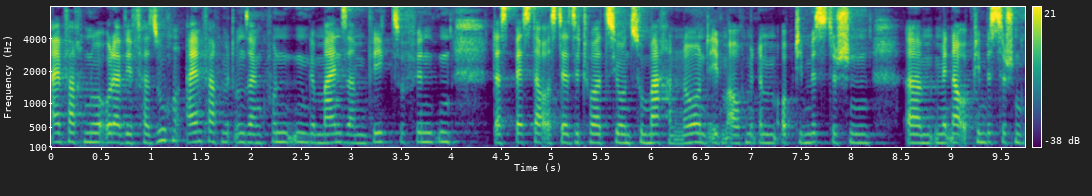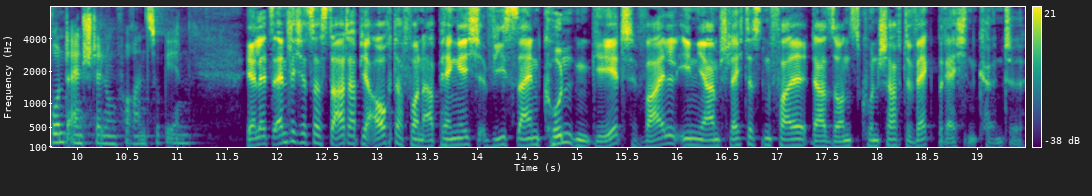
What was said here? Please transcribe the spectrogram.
einfach nur oder wir versuchen einfach mit unseren Kunden gemeinsam einen Weg zu finden, das Beste aus der Situation zu machen ne? und eben auch mit einem optimistischen, ähm, mit einer optimistischen Grundeinstellung voranzugehen. Ja, letztendlich ist das Startup ja auch davon abhängig, wie es seinen Kunden geht, weil ihnen ja im schlechtesten Fall da sonst Kundschaft wegbrechen könnte.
